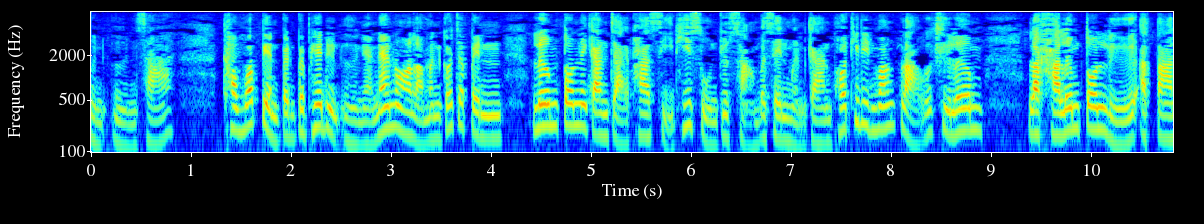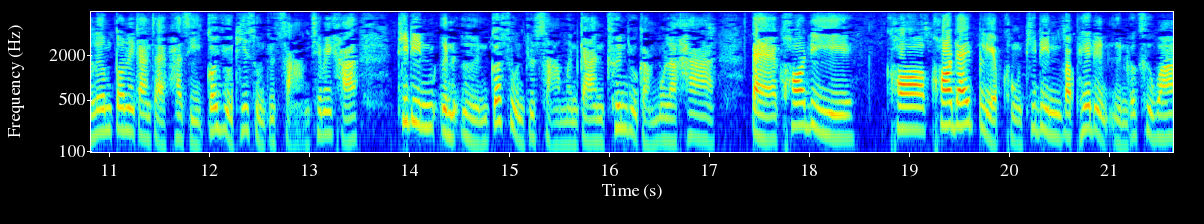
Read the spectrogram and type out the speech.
อื่นๆซะคำว่าเปลี่ยนเป็นประเภทอื่นๆเนี่ยแน่นอนล่ะมันก็จะเป็นเริ่มต้นในการจ่ายภาษีที่ 0.3%เหมือนกัน เพราะที่ดินว่างเปล่าก็คือเริ่มราคาเริ่มต้นหรืออัตราเริ่มต้นในการจ่ายภาษีก็อยู่ที่ 0.3 ใช่ไหมคะ ที่ดินอื่นๆก็ 0.3 เหมือนกันขึ้นอยู่กับมูลค่า แต่ข้อดี ข้อข้อได้เปรียบของที่ดินประเภทอื่น ๆ ก็คือว่า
